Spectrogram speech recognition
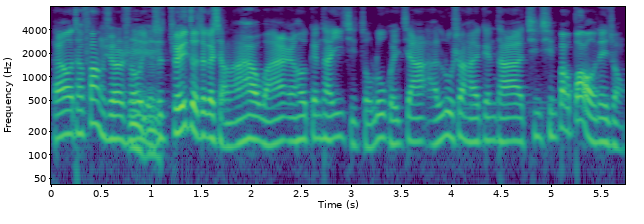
然后她放学的时候也是追着这个小男孩玩，然后跟他一起走路回家，啊，路上还跟他亲亲抱抱那种。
